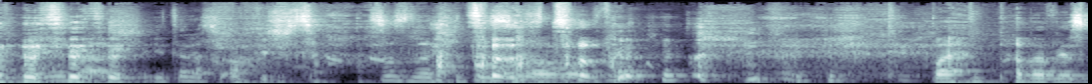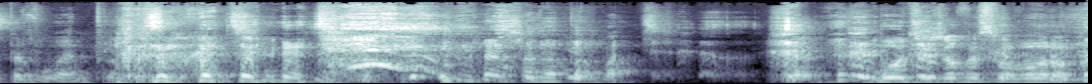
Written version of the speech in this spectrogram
I teraz opisz, co, co znaczy to słowo. Pa, panowie z PWN, proszę słuchać. proszę notować. Młodzieżowe słowo roku.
